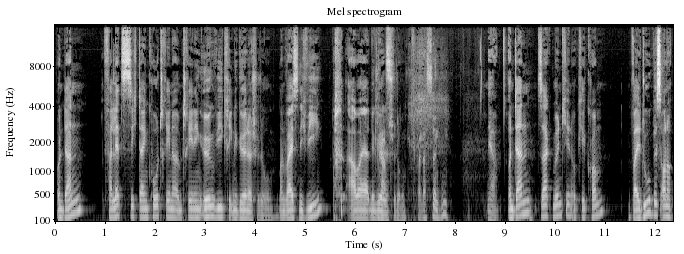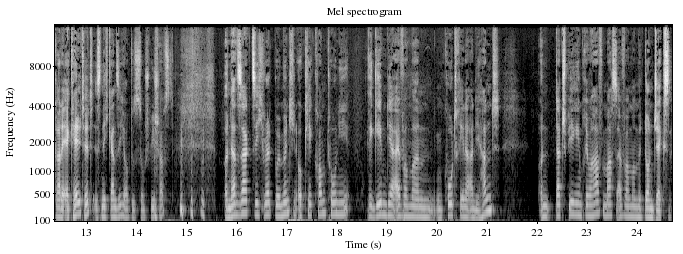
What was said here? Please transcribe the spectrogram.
Und dann verletzt sich dein Co-Trainer im Training irgendwie, kriegt eine Gehirnerschütterung. Man weiß nicht wie, aber er hat eine Krass. Gehirnerschütterung. War das denn hin? Ja. Und dann sagt München, okay, komm, weil du bist auch noch gerade erkältet, ist nicht ganz sicher, ob du es zum Spiel schaffst. und dann sagt sich Red Bull München, okay, komm, Toni, wir geben dir einfach mal einen, Co-Trainer an die Hand. Und das Spiel gegen Bremerhaven machst du einfach mal mit Don Jackson.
